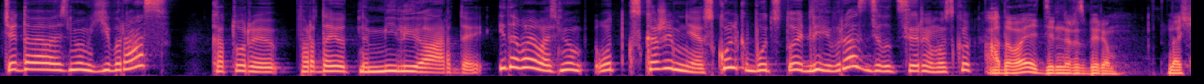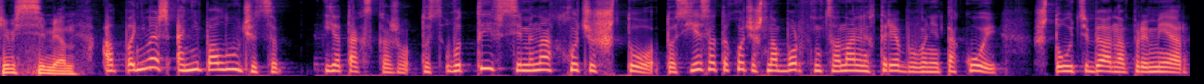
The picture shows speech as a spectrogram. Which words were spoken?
Теперь давай возьмем Евраз, который продает на миллиарды. И давай возьмем, вот скажи мне, сколько будет стоить для Евраз сделать CRM? Сколько... А давай отдельно разберем. Начнем с семян. А понимаешь, они получатся я так скажу. То есть вот ты в семенах хочешь что? То есть если ты хочешь набор функциональных требований такой, что у тебя, например,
